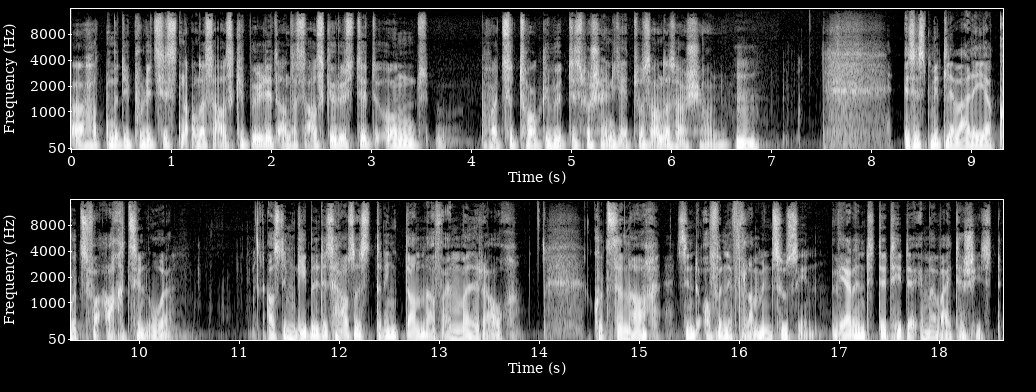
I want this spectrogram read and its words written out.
äh, hat man die Polizisten anders ausgebildet, anders ausgerüstet und heutzutage wird das wahrscheinlich etwas anders ausschauen. Hm. Es ist mittlerweile ja kurz vor 18 Uhr. Aus dem Giebel des Hauses dringt dann auf einmal Rauch. Kurz danach sind offene Flammen zu sehen, während der Täter immer weiter schießt.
